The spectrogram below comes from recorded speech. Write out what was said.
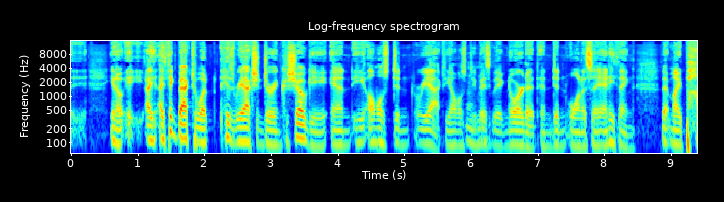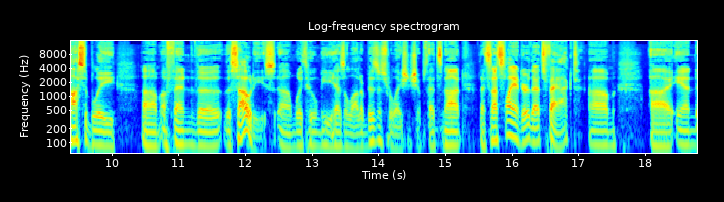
you know I, I think back to what his reaction during Khashoggi, and he almost didn't react. He almost he Mm-hmm. basically ignored it and didn't want to say anything that might possibly. Um, offend the the Saudis um, with whom he has a lot of business relationships. That's not that's not slander. That's fact. Um, uh, and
